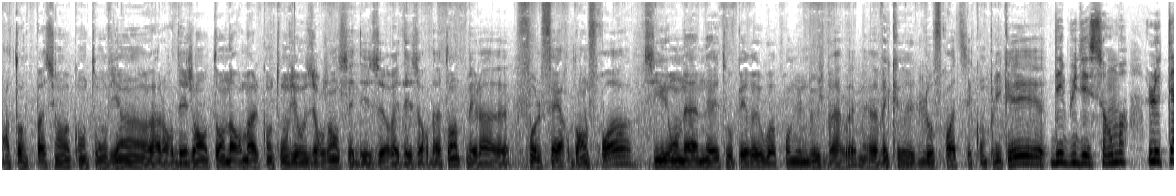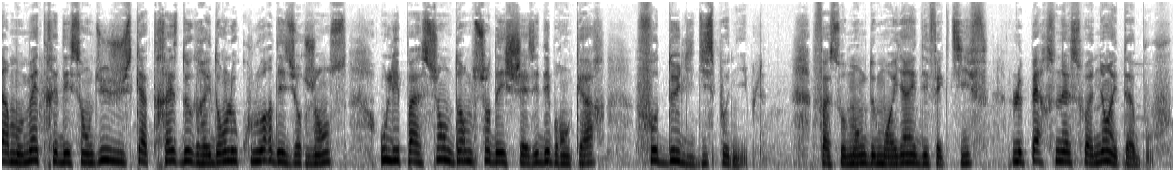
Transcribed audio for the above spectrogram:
En tant que patient, quand on vient, euh, alors déjà en temps normal, quand on vient aux urgences, c'est des heures et des heures d'attente, mais là, il faut le faire dans le froid. Si on est amené à être opéré ou à prendre une douche, bah ouais, mais avec de l'eau froide, c'est compliqué. Début décembre, le thermomètre est descendu jusqu'à 13 degrés dans le couloir des urgences, où les patients dorment sur des chaises et des brancards, faute de lits disponibles. Face au manque de moyens et d'effectifs, le personnel soignant est à bout.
